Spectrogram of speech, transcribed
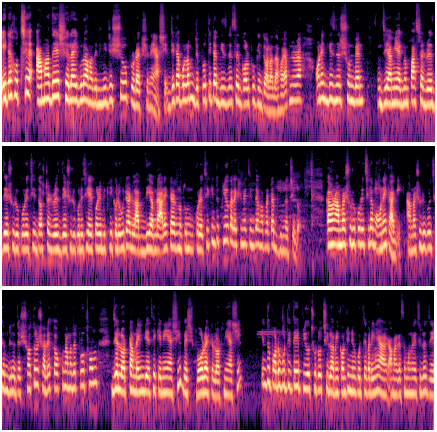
এটা হচ্ছে আমাদের সেলাইগুলো আমাদের নিজস্ব প্রোডাকশনে আসে। যেটা বললাম যে প্রতিটা বিজনেসের গল্প কিন্তু আলাদা হয়। আপনারা অনেক বিজনেস শুনবেন যে আমি একদম পাঁচটা ড্রেস দিয়ে শুরু করেছি, দশটা ড্রেস দিয়ে শুরু করেছি, এরপরে বিক্রি করে ওইটার লাভ দিয়ে আমরা আরেকটা নতুন করেছি। কিন্তু প্রিয় কালেকশনের চিন্তা ভাবনাটা ভিন্ন ছিল। কারণ আমরা শুরু করেছিলাম অনেক আগে। আমরা শুরু করেছিলাম দু হাজার সতেরো সালে। তখন আমাদের প্রথম যে লটটা আমরা ইন্ডিয়া থেকে নিয়ে আসি, বেশ বড় একটা লট নিয়ে আসি। কিন্তু পরবর্তীতে প্রিয় ছোট ছিল, আমি কন্টিনিউ করতে পারিনি। আর আমার কাছে মনে হয়েছিল যে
